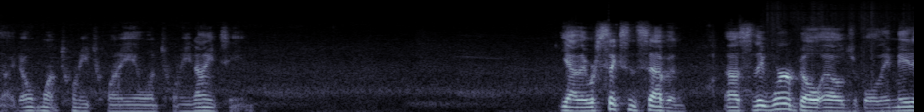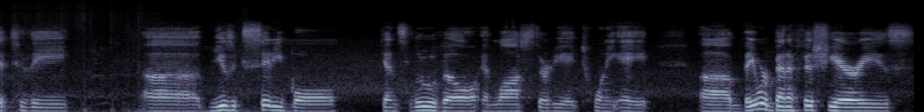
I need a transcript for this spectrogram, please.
No, I don't want 2020. I want 2019 yeah, they were six and seven, uh, so they were bowl eligible. They made it to the uh, Music City Bowl against Louisville and lost 38-28. Um, they were beneficiaries.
